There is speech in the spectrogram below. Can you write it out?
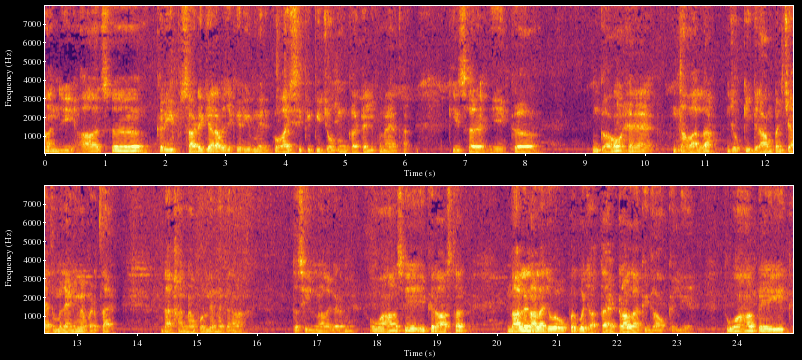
हाँ जी आज करीब साढ़े ग्यारह बजे करीब मेरे को आईसीपीपी जोगों का टेलीफोन आया था कि सर एक गाँव है धवाला जो कि ग्राम पंचायत मलैनी में पड़ता है डाखाना पुल्ले में करा तहसील नालागढ़ में वहाँ से एक रास्ता नाले नाला जो है ऊपर को जाता है ट्राला के गाँव के लिए तो वहाँ पे एक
